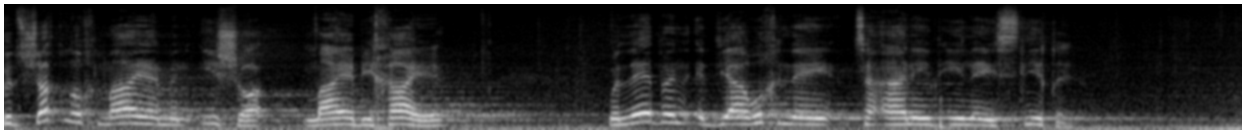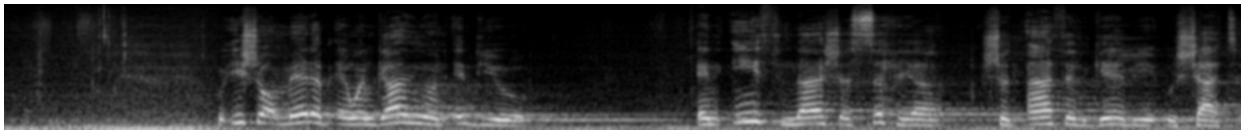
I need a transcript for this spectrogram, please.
كد شقلخ مايا من إيشو مايا بخاية وليبن إديا وخلي تآنيد إلي سنيقي وإيشو ميرب إيوانغاليون إديو إن إيث ناشا الصحية شد آثل جيبي وشاتي.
